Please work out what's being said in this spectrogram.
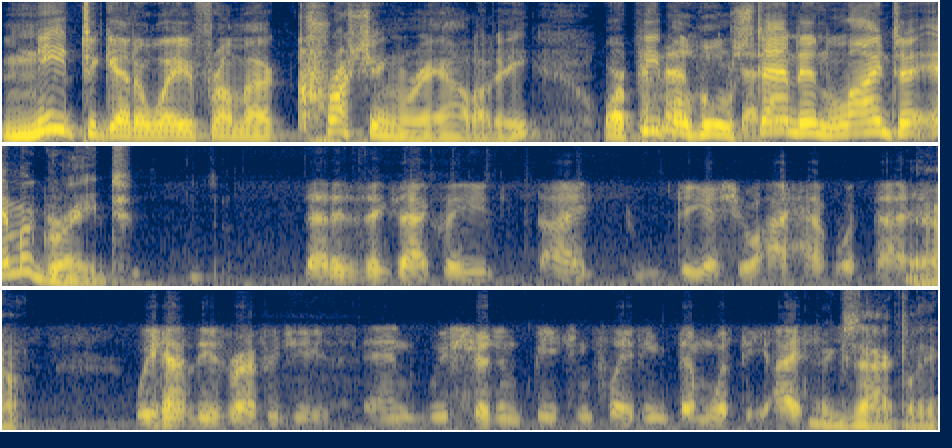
need to get away from a crushing reality or people who stand is, in line to immigrate that is exactly I, the issue I have with that. Yeah. We have these refugees, and we shouldn't be conflating them with the ISIS. Exactly.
